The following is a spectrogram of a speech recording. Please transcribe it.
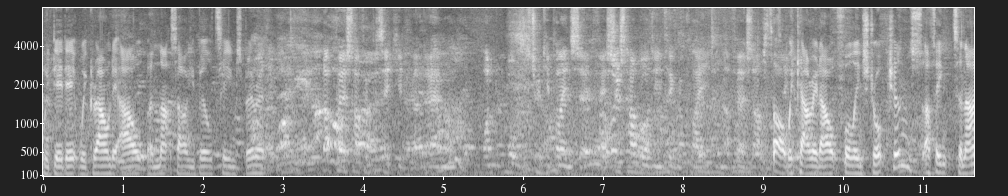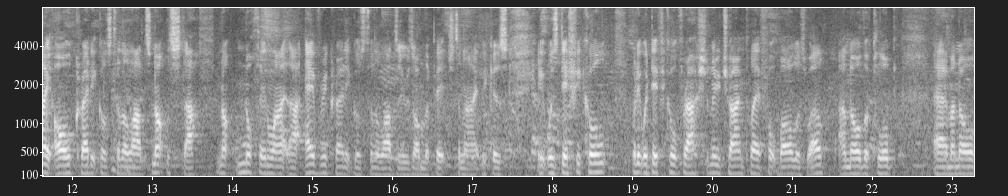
we did it, we ground it out, and that's how you build team spirit. That first half in particular, um, on what was a tricky playing surface, just how well do you think we played in that first half? in thought we carried out full instructions. I think tonight all credit goes to the lads, not the staff, not nothing like that. Every credit goes to the lads who was on the pitch tonight because it was difficult, but it was difficult for Ashton who try and play football as well. I know the club. Um, I know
